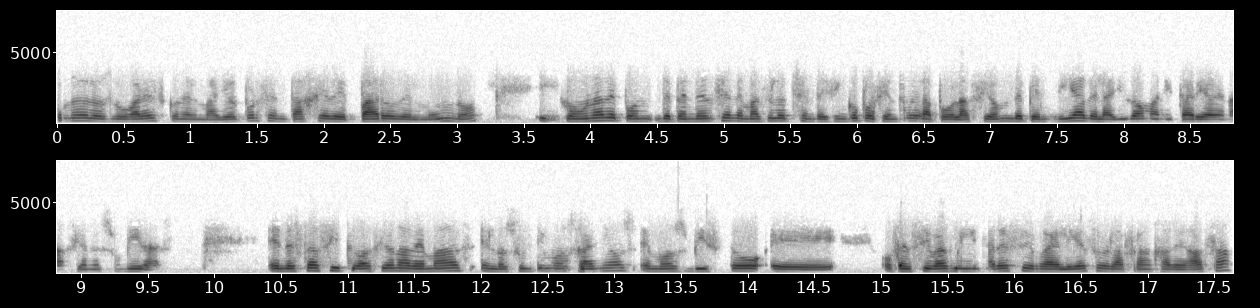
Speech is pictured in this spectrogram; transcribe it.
uno de los lugares con el mayor porcentaje de paro del mundo y con una dependencia de más del 85% de la población dependía de la ayuda humanitaria de Naciones Unidas. En esta situación, además, en los últimos años hemos visto eh, ofensivas militares israelíes sobre la franja de Gaza.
